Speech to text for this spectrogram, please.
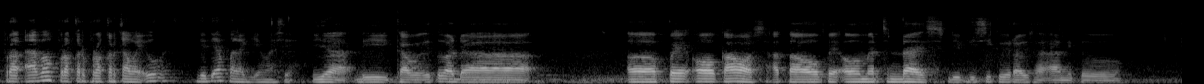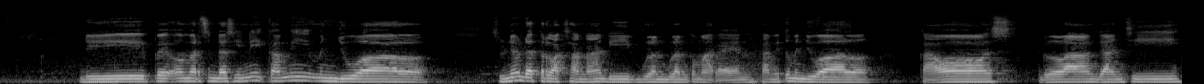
pro, apa proker-proker KWU. Jadi apa lagi ya Mas ya? Iya, di KW itu ada eh, PO kaos atau PO merchandise divisi kewirausahaan itu. Di PO merchandise ini kami menjual sebenarnya udah terlaksana di bulan-bulan kemarin. Kami itu menjual kaos, gelang, ganci.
